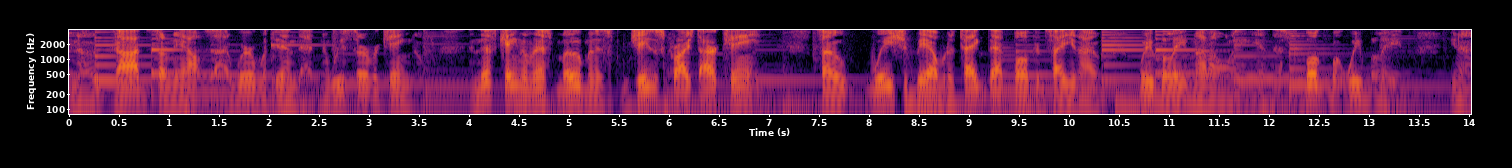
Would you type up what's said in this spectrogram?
You know, God's on the outside, we're within that, and we serve a kingdom. And this kingdom, this movement is Jesus Christ, our King. So we should be able to take that book and say, you know, we believe not only in this book, but we believe, you know,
